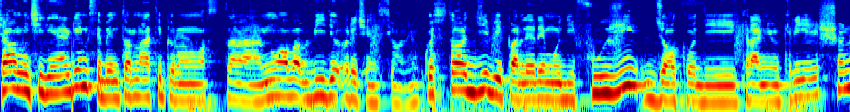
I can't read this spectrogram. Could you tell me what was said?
Ciao amici di Nergames e bentornati per una nostra nuova video recensione. Quest'oggi vi parleremo di Fuji, gioco di Cranio Creation,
